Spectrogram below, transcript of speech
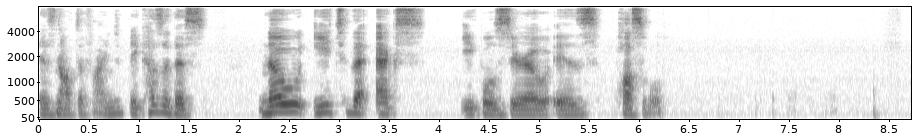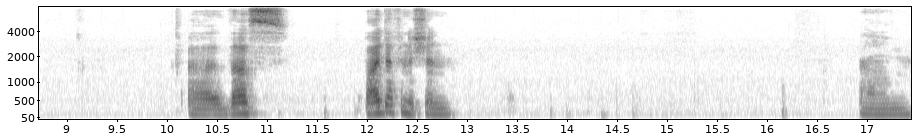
is not defined. Because of this, no e to the x equals 0 is possible. Uh, thus, by definition, Um,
